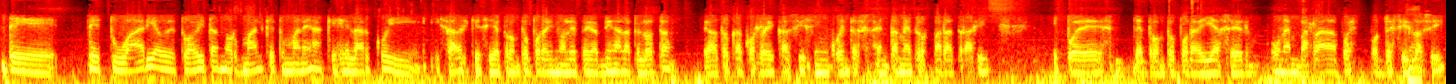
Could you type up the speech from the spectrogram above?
de, tu área o de tu hábitat normal que tú manejas, que es el arco, y, y, sabes que si de pronto por ahí no le pegas bien a la pelota, te va a tocar correr casi 50, 60 metros para atrás y, y puedes de pronto por ahí hacer una embarrada, pues por decirlo así,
